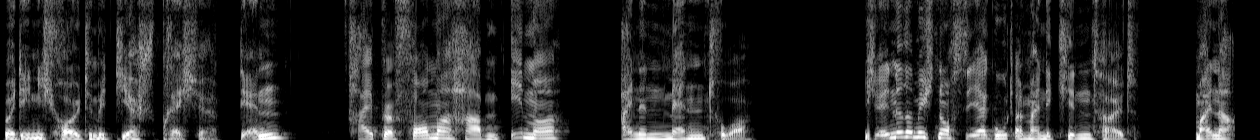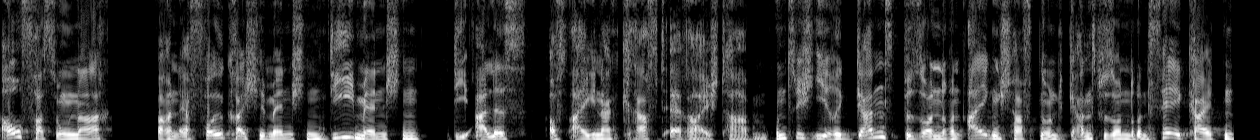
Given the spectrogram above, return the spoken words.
über den ich heute mit dir spreche. Denn High Performer haben immer einen Mentor. Ich erinnere mich noch sehr gut an meine Kindheit. Meiner Auffassung nach waren erfolgreiche Menschen die Menschen, die alles aus eigener Kraft erreicht haben und sich ihre ganz besonderen Eigenschaften und ganz besonderen Fähigkeiten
